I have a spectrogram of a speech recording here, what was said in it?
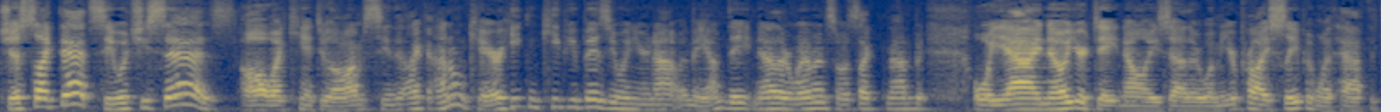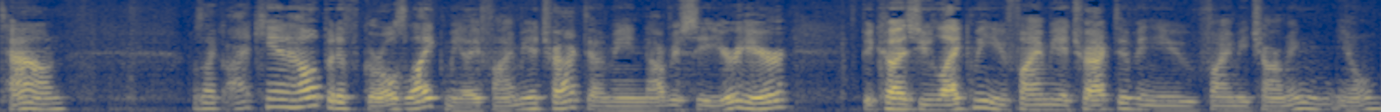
just like that, see what she says. Oh, I can't do it. Oh, I'm seeing that. Like, I don't care. He can keep you busy when you're not with me. I'm dating other women, so it's like not a big. Oh, yeah, I know you're dating all these other women. You're probably sleeping with half the town. I was like, I can't help it if girls like me. They find me attractive. I mean, obviously, you're here because you like me, you find me attractive, and you find me charming. You know,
